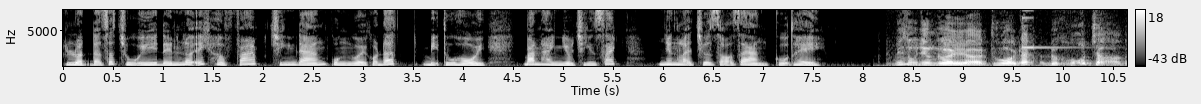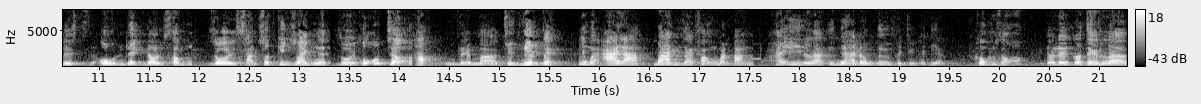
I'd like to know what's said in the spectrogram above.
luật đã rất chú ý đến lợi ích hợp pháp, chính đáng của người có đất bị thu hồi, ban hành nhiều chính sách nhưng lại chưa rõ ràng, cụ thể. Ví dụ như người ờ, thu hồi đất được hỗ trợ để ổn định đời sống, rồi sản xuất kinh doanh này, rồi hỗ trợ học để mà chuyển việc này. Nhưng mà ai làm? Ban giải phóng mặt bằng hay là cái nhà đầu tư phải chịu trách nhiệm? Không rõ cho nên có thể là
